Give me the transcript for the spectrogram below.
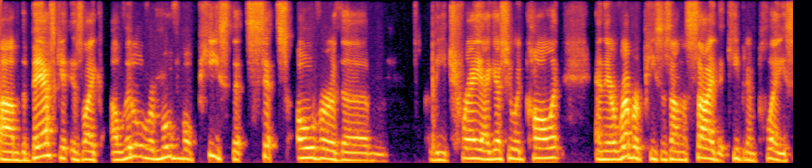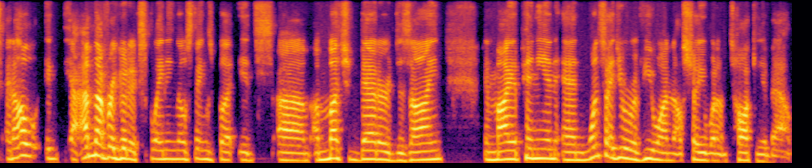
Um, the basket is like a little removable piece that sits over the the tray, I guess you would call it, and there are rubber pieces on the side that keep it in place. And I'll I'm not very good at explaining those things, but it's um, a much better design in my opinion. And once I do a review on it, I'll show you what I'm talking about.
